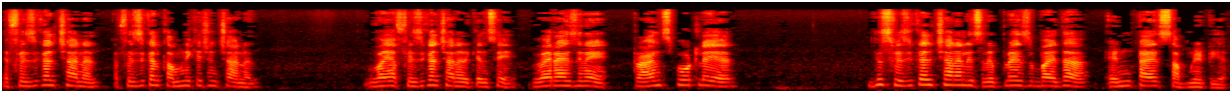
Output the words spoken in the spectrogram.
a physical channel, a physical communication channel, via physical channel you can say, whereas in a transport layer, this physical channel is replaced by the entire subnet here.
